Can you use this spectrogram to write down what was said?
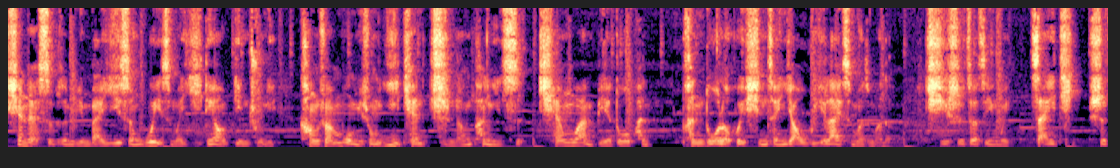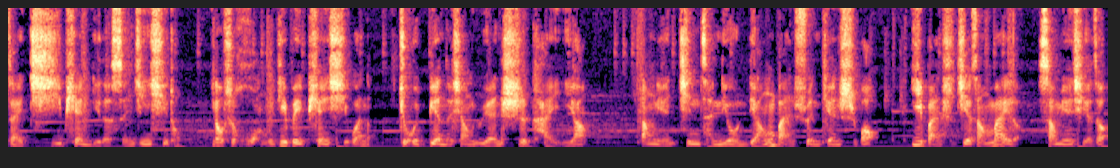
现在是不是明白医生为什么一定要叮嘱你抗酸莫米松一天只能喷一次，千万别多喷，喷多了会形成药物依赖什么什么的？其实这是因为载体是在欺骗你的神经系统。要是皇帝被骗习惯了，就会变得像袁世凯一样。当年京城里有两版《顺天时报》。一版是街上卖的，上面写着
